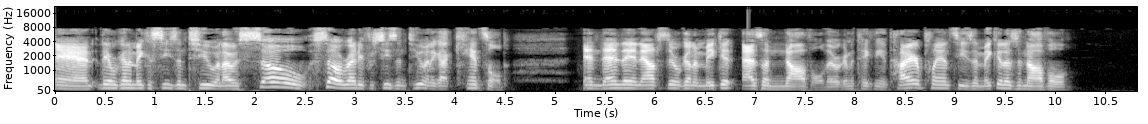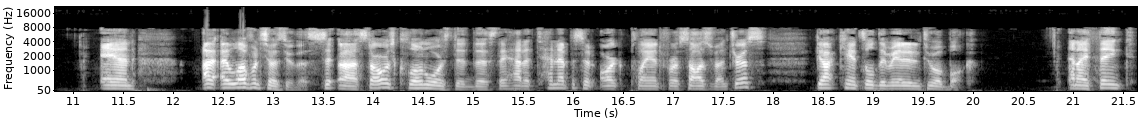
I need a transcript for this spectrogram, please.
and they were gonna make a season two, and I was so so ready for season two, and it got canceled. And then they announced they were gonna make it as a novel. They were gonna take the entire planned season, make it as a novel, and I, I love when shows do this. Uh, Star Wars Clone Wars did this. They had a 10 episode arc planned for Asajj Ventress, got canceled. They made it into a book, and I think.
